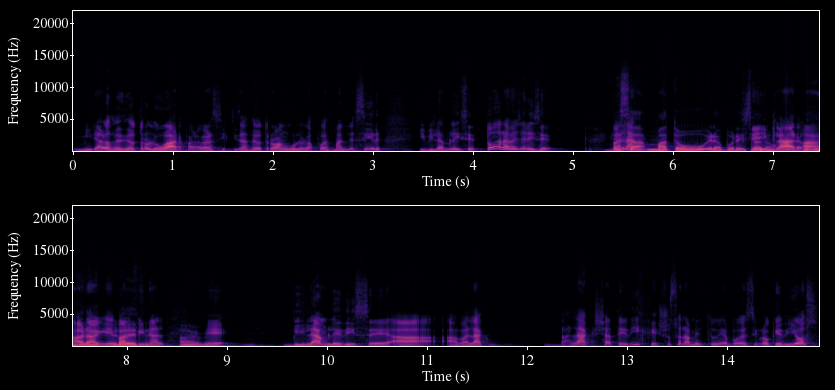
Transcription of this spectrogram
miralos desde otro lugar, para ver si quizás de otro ángulo los puedes maldecir, y Bilam le dice, todas las veces le dice, ¿Esa Mato era por esa? Sí, no? claro. Ah, Ahora que va al final. Ah. Eh, Bilam le dice a, a Balak, Balak, ya te dije, yo solamente te voy a poder decir lo que Dios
